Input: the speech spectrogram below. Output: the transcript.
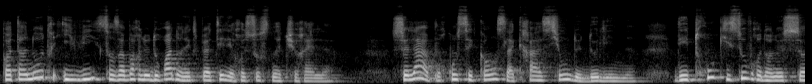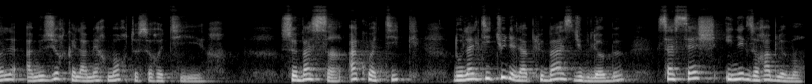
quand un autre y vit sans avoir le droit d'en exploiter les ressources naturelles. Cela a pour conséquence la création de dolines, des trous qui s'ouvrent dans le sol à mesure que la mer morte se retire. Ce bassin aquatique, dont l'altitude est la plus basse du globe, s'assèche inexorablement.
